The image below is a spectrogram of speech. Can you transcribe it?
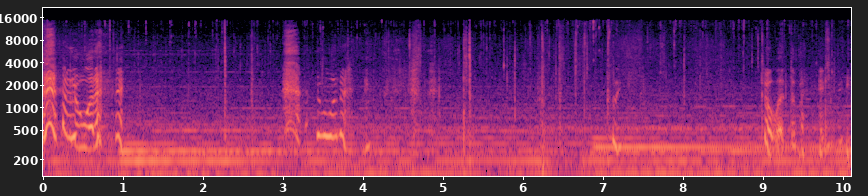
I don't want to. I don't want to. Please, don't let them hang me.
